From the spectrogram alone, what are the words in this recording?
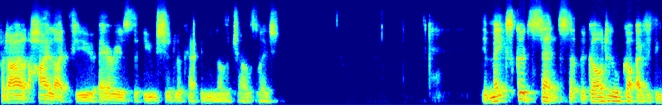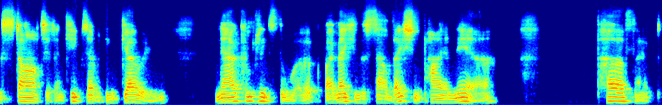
But I'll highlight for you areas that you should look at in another translation. It makes good sense that the God who got everything started and keeps everything going now completes the work by making the salvation pioneer perfect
